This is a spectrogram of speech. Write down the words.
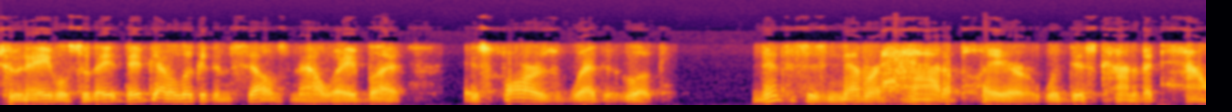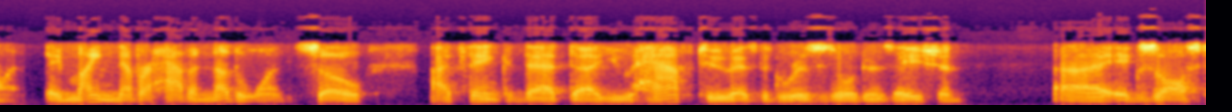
to enable. So they they've got to look at themselves in that way. But as far as whether look. Memphis has never had a player with this kind of a talent. They might never have another one. So I think that uh, you have to, as the Grizzlies organization, uh, exhaust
